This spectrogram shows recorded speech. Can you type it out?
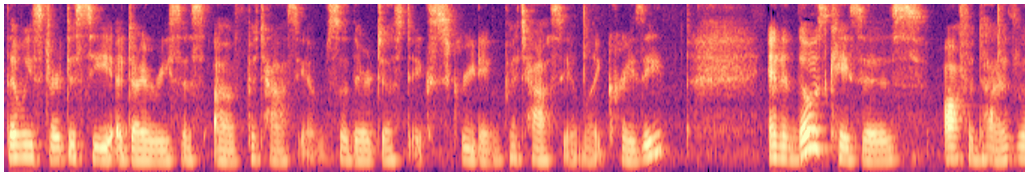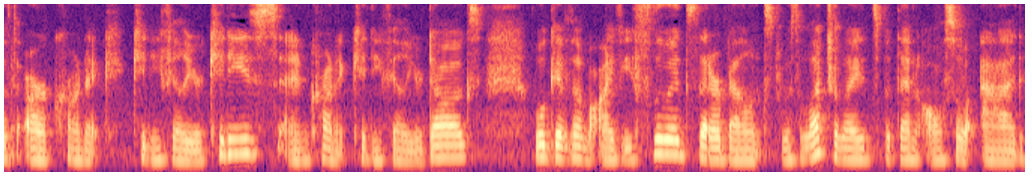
then we start to see a diuresis of potassium. So they're just excreting potassium like crazy. And in those cases, oftentimes with our chronic kidney failure kitties and chronic kidney failure dogs, we'll give them IV fluids that are balanced with electrolytes, but then also add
